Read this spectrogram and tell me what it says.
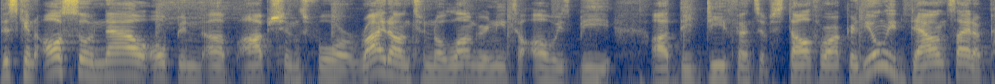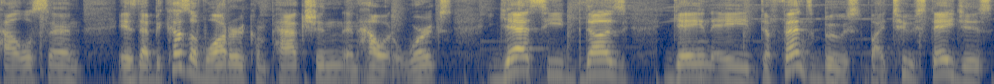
This can also now open up options for Rhydon to no longer need to always be uh, the defensive Stealth Rocker. The only downside of Palossand is that because of water compaction and how it works, yes, he does gain a defense boost by two stages,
